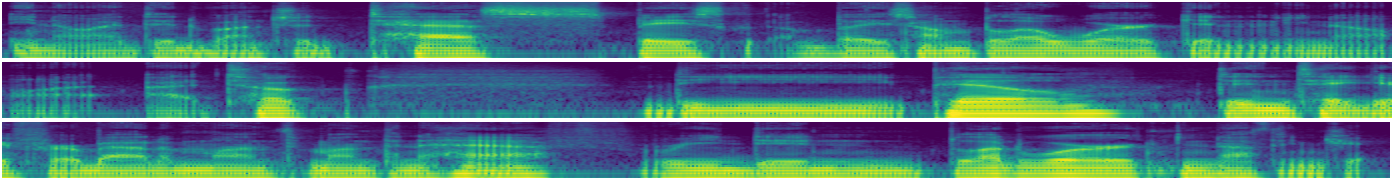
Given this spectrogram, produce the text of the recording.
you know, I did a bunch of tests based based on blood work, and you know, I, I took the pill, didn't take it for about a month, month and a half, redid blood work, nothing changed.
